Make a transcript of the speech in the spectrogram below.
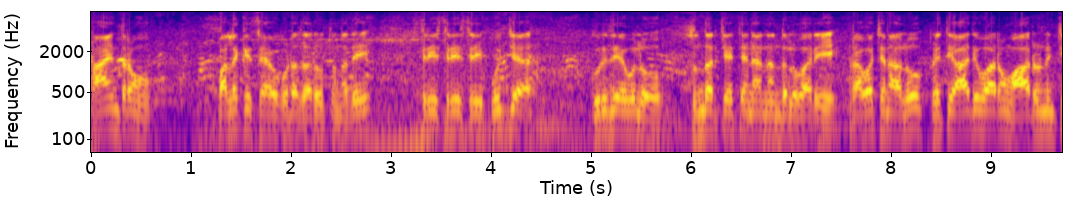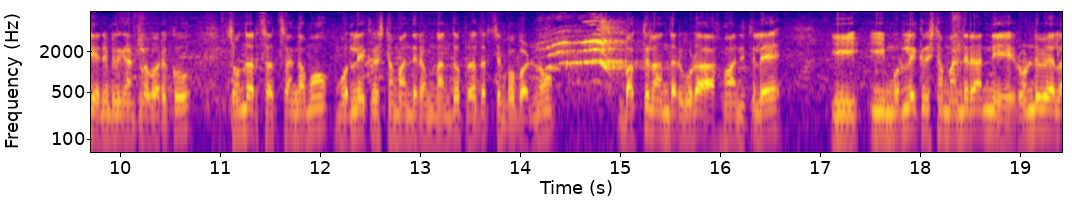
సాయంత్రం పల్లకి సేవ కూడా జరుగుతున్నది. శ్రీ శ్రీ శ్రీ పూజ్య గురుదేవులు సుందర్ చైతన్యానందులు వారి ప్రవచనాలు ప్రతి ఆదివారం ఆరు నుంచి ఎనిమిది గంటల వరకు సుందర్ సత్సంగము మురళీకృష్ణ మందిరం నందు ప్రదర్శింపబడును. భక్తులందరూ కూడా ఆహ్వానితులే. ఈ ఈ మురళీకృష్ణ మందిరాన్ని రెండు వేల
